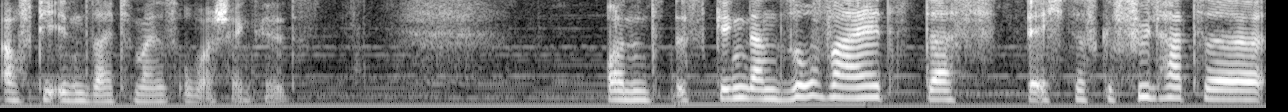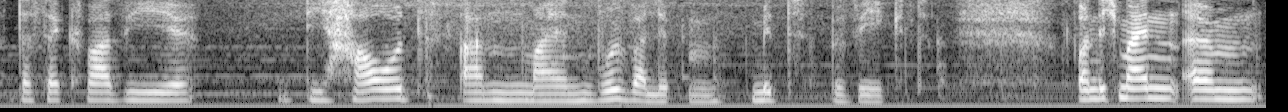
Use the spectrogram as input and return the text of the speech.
auf die Innenseite meines Oberschenkels. Und es ging dann so weit, dass ich das Gefühl hatte, dass er quasi die Haut an meinen Vulvalippen mitbewegt. Und ich meine, ähm,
